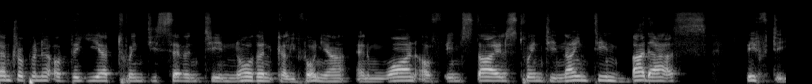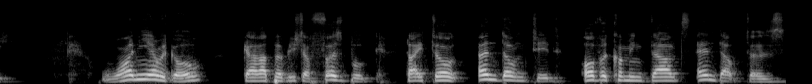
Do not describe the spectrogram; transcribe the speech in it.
Entrepreneur of the Year 2017 Northern California and one of InStyle's 2019 Badass 50. One year ago, Kara published her first book titled Undaunted Overcoming Doubts and Doubters,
